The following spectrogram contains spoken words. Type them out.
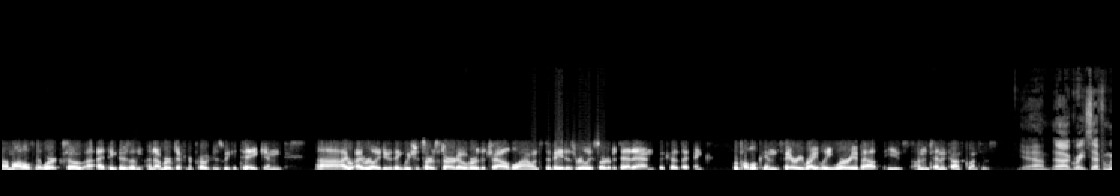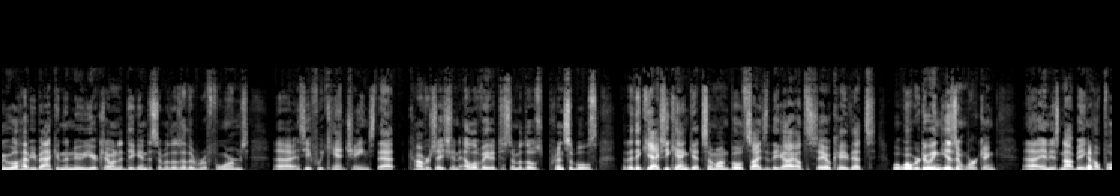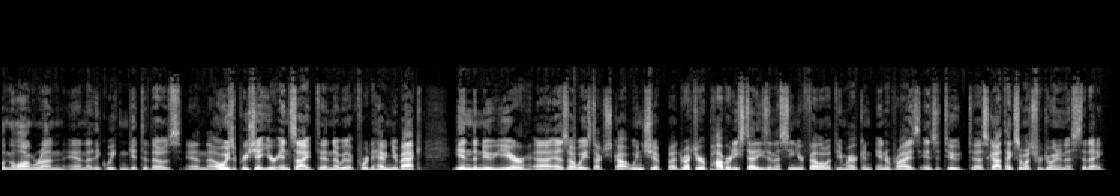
uh, models that work. So I think there's a, a number of different approaches we could take, and uh, I, I really do think we should sort of start over. The child allowance debate is really sort of a dead end because I think Republicans very rightly worry about these unintended consequences. Yeah, uh, great stuff. And we will have you back in the new year because I want to dig into some of those other reforms uh, and see if we can't change that conversation, elevate it to some of those principles that I think you actually can get some on both sides of the aisle to say, okay, that's well, what we're doing isn't working uh, and is not being helpful in the long run. And I think we can get to those. And uh, always appreciate your insight. And uh, we look forward to having you back in the new year. Uh, as always, Dr. Scott Winship, uh, Director of Poverty Studies and a Senior Fellow at the American Enterprise Institute. Uh, Scott, thanks so much for joining us today.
